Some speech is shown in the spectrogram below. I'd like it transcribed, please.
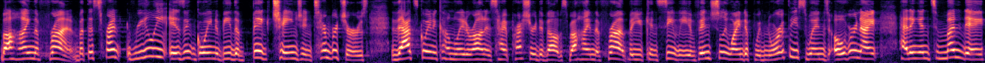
behind the front, but this front really isn't going to be the big change in temperatures. That's going to come later on as high pressure develops behind the front, but you can see we eventually wind up with northeast winds overnight heading into Monday,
